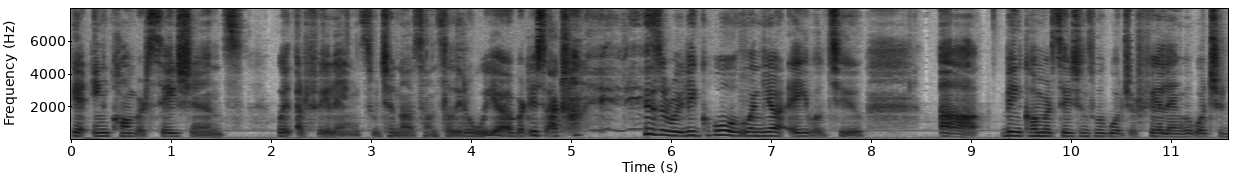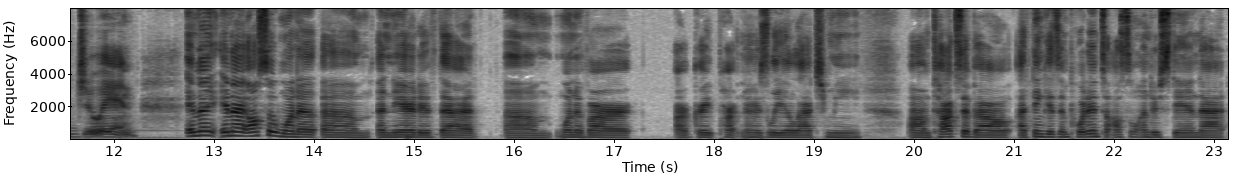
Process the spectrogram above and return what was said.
get in conversations with our feelings, which I know sounds a little weird, but it's actually it's really cool when you're able to uh, be in conversations with what you're feeling, with what you're doing. And I and I also want a um, a narrative that um, one of our our great partners, Leah Lakshmi, um, talks about, I think is important to also understand that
